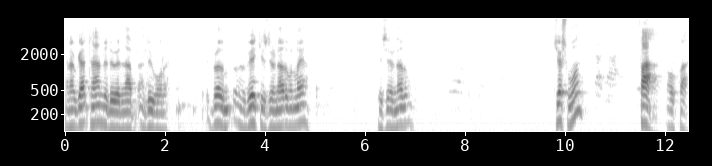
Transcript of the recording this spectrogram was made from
And I've got time to do it, and I, I do want to. Brother uh, Vic, is there another one left? Is there another one? Just one? Five. Oh, five.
